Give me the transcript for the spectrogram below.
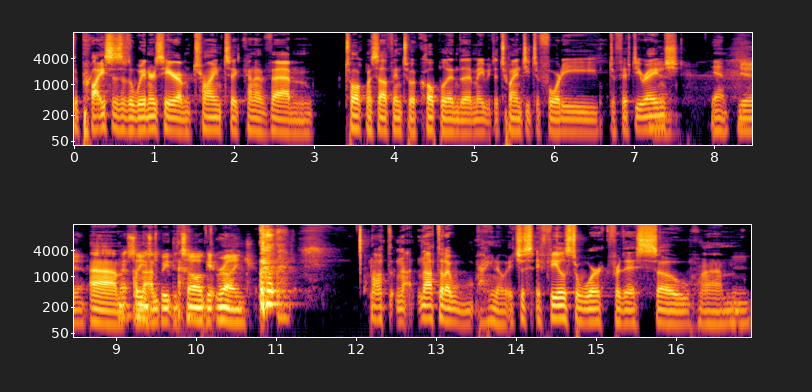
the prices of the winners here. I'm trying to kind of um, talk myself into a couple in the maybe the 20 to 40 to 50 range. Yeah. Yeah. Um, that seems to be the target range. not, not, not that I, you know, it just, it feels to work for this. So, um, mm.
